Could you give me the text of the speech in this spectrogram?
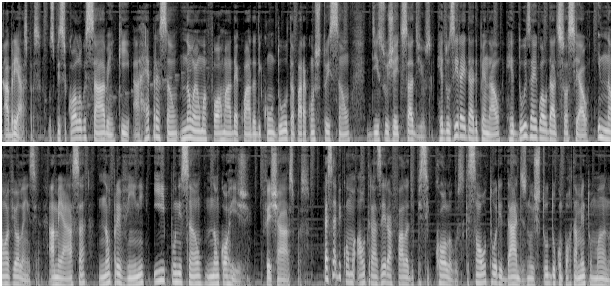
Abre aspas. Os psicólogos sabem que a repressão não é uma forma adequada de conduta para a constituição de sujeitos sadios. Reduzir a idade penal reduz a igualdade social e não a violência. ameaça não previne e punição não corrige. Fecha aspas. Percebe como, ao trazer a fala de psicólogos, que são autoridades no estudo do comportamento humano,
